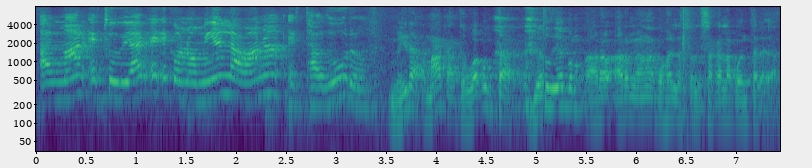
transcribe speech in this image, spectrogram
Almar, estudiar economía en La Habana está duro. Mira, Maca, te voy a contar. Yo estudié, econo- ahora, ahora me van a coger la- sacar la cuenta de la edad.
